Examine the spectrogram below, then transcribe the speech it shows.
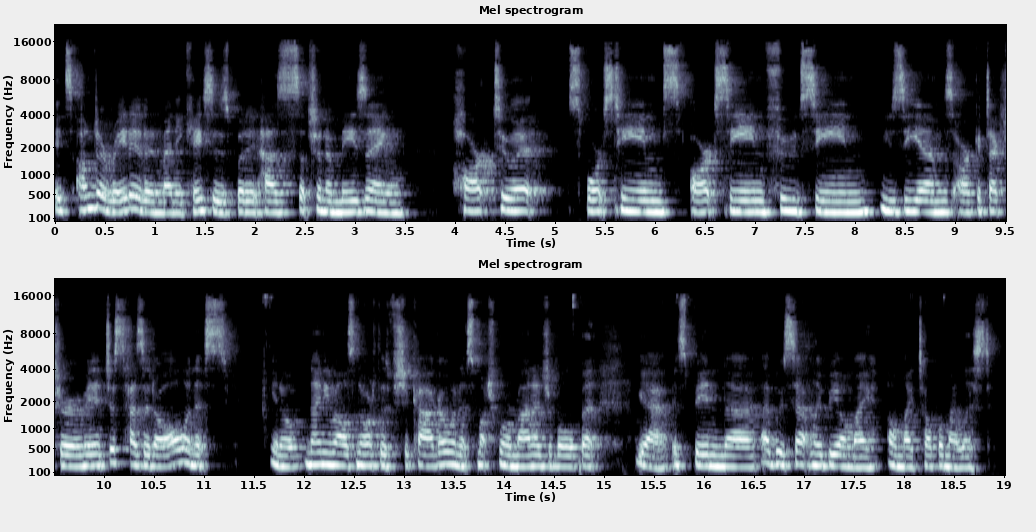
it's underrated in many cases, but it has such an amazing heart to it. Sports teams, art scene, food scene, museums, architecture. I mean, it just has it all. And it's, you know, 90 miles north of Chicago and it's much more manageable. But yeah, it's been, uh, it would certainly be on my, on my top of my list.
